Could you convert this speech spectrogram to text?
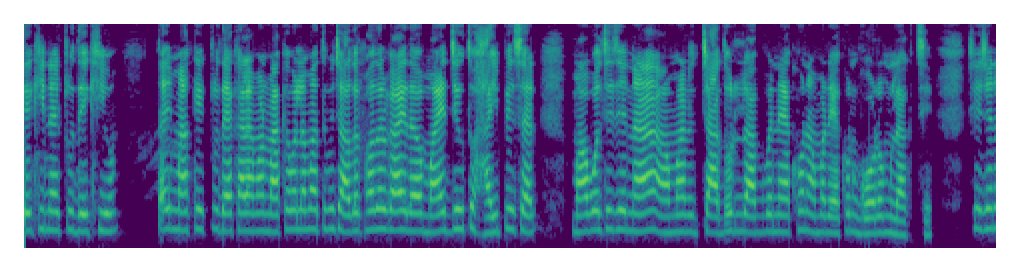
দেখি না, একটু দেখিও। তাই মাকে একটু দেখালাম, আমার মাকে বললাম, মা, তুমি চাদর ফাদর গায়ে দাও, মায়ের যেহেতু হাই প্রেশার মা বলছে যে, না, আমার চাদর লাগবে না এখন, আমার এখন গরম লাগছে। সেই জন্য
